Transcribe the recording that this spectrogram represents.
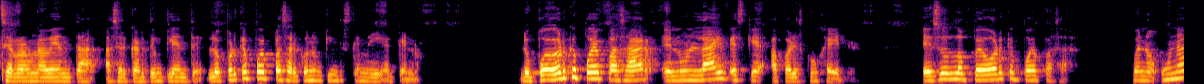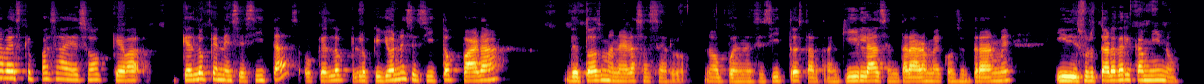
cerrar una venta, acercarte a un cliente. Lo peor que puede pasar con un cliente es que me diga que no. Lo peor que puede pasar en un live es que aparezca un hater. Eso es lo peor que puede pasar. Bueno, una vez que pasa eso, ¿qué, va, qué es lo que necesitas o qué es lo, lo que yo necesito para de todas maneras hacerlo. No, pues necesito estar tranquila, centrarme, concentrarme y disfrutar del camino.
